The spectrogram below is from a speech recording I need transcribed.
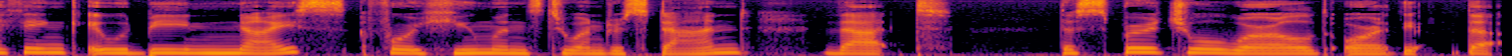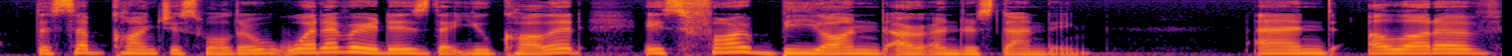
I think it would be nice for humans to understand that the spiritual world or the, the the subconscious world or whatever it is that you call it is far beyond our understanding. And a lot of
